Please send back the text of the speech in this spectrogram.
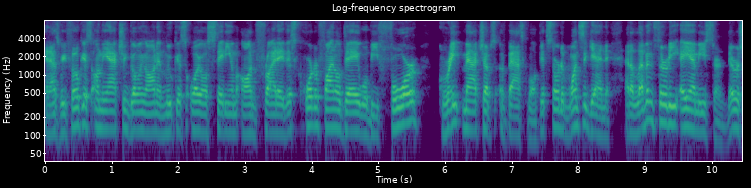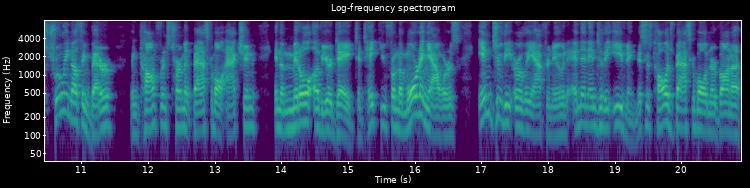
And as we focus on the action going on in Lucas Oil Stadium on Friday, this quarterfinal day will be four great matchups of basketball. Get started once again at 11:30 a.m. Eastern. There is truly nothing better than conference tournament basketball action in the middle of your day to take you from the morning hours into the early afternoon and then into the evening. This is college basketball nirvana,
